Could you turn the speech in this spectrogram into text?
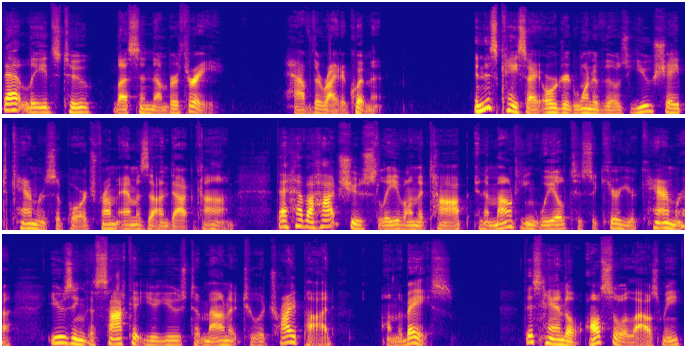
that leads to lesson number three have the right equipment. In this case, I ordered one of those U-shaped camera supports from Amazon.com that have a hot shoe sleeve on the top and a mounting wheel to secure your camera using the socket you use to mount it to a tripod on the base. This handle also allows me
